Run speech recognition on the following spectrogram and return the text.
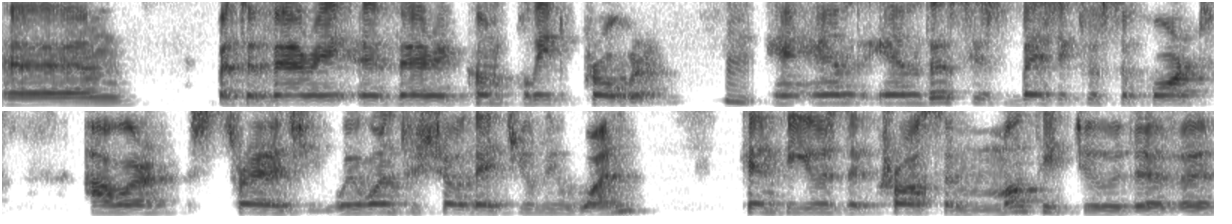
um, but a very, a very complete program. Mm. And, and this is basically to support our strategy. We want to show that UV1 can be used across a multitude of, uh,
